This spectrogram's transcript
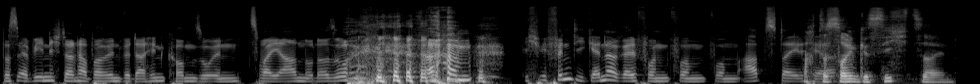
Das erwähne ich dann aber, wenn wir da hinkommen, so in zwei Jahren oder so. ähm, ich finde die generell von, vom, vom Artstyle Ach, her. Ach, das soll ein Gesicht sein.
